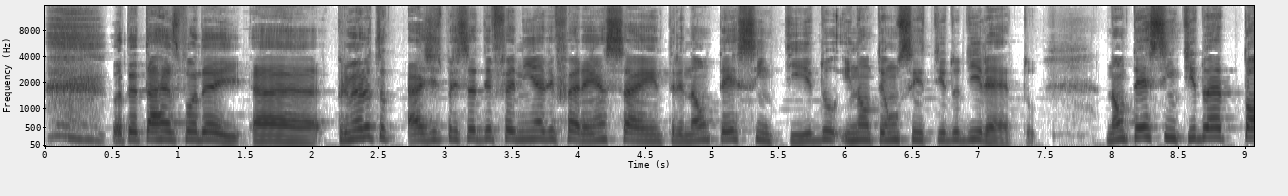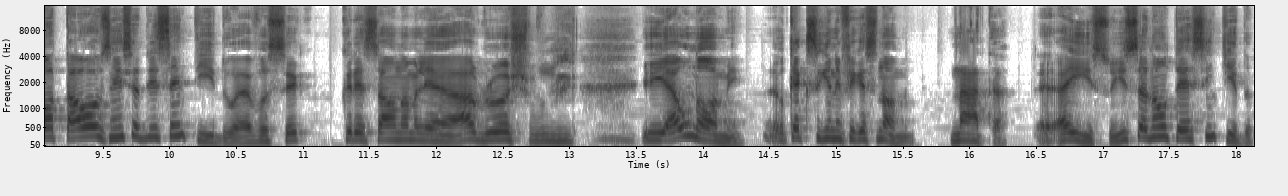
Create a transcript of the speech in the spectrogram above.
Vou tentar responder aí. Uh, primeiro, tu, a gente precisa definir a diferença entre não ter sentido e não ter um sentido direto. Não ter sentido é total ausência de sentido. É você crescer o nome ali, ah, Rush, e é o nome. O que é que significa esse nome? Nada. É, é isso. Isso é não ter sentido.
